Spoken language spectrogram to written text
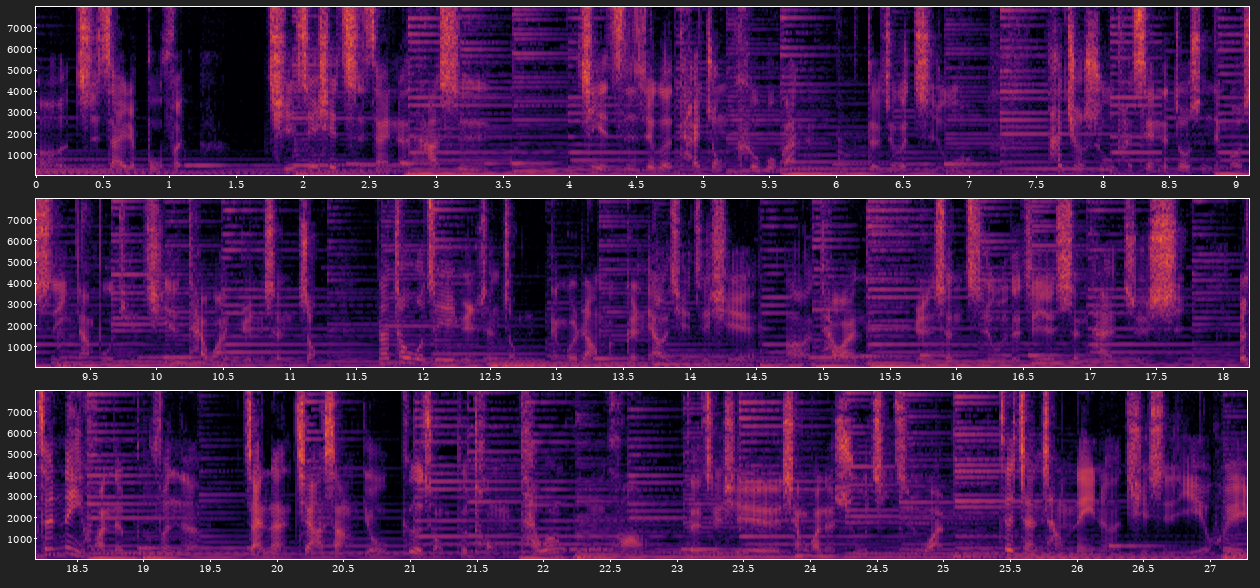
呃植栽的部分。其实这些植栽呢，它是借自这个台中科博馆的这个植物，它九十五 percent 的都是能够适应南部天气的台湾原生种。那透过这些原生种，能够让我们更了解这些呃台湾原生植物的这些生态知识。而在内环的部分呢？展览架上有各种不同台湾文化的这些相关的书籍之外，在展场内呢，其实也会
